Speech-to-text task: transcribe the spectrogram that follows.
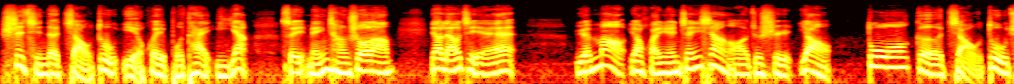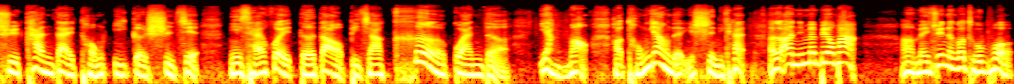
事情的角度也会不太一样，所以美英常说了，要了解原貌，要还原真相哦，就是要多个角度去看待同一个世界，你才会得到比较客观的样貌。好，同样的也是，你看，他说啊，你们不用怕啊，美军能够突破。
